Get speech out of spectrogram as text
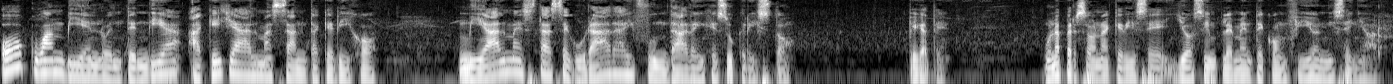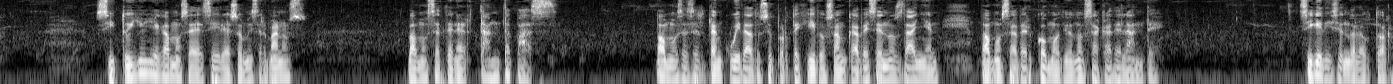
Oh, cuán bien lo entendía aquella alma santa que dijo, mi alma está asegurada y fundada en Jesucristo. Fíjate, una persona que dice, yo simplemente confío en mi Señor si tú y yo llegamos a decir eso, mis hermanos, vamos a tener tanta paz. Vamos a ser tan cuidados y protegidos, aunque a veces nos dañen, vamos a ver cómo Dios nos saca adelante. Sigue diciendo el autor,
